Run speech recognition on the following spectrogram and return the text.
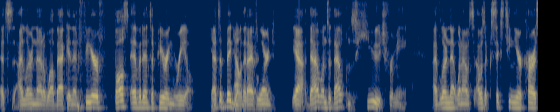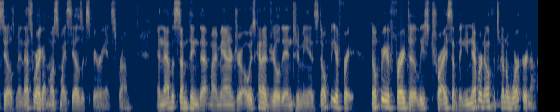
that's i learned that a while back and then fear false evidence appearing real. Yep. that's a big that one that i've learned. Yeah that one's that one's huge for me. I've learned that when i was i was a 16 year car salesman. That's where i got most of my sales experience from and that was something that my manager always kind of drilled into me is don't be afraid don't be afraid to at least try something. You never know if it's going to work or not.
